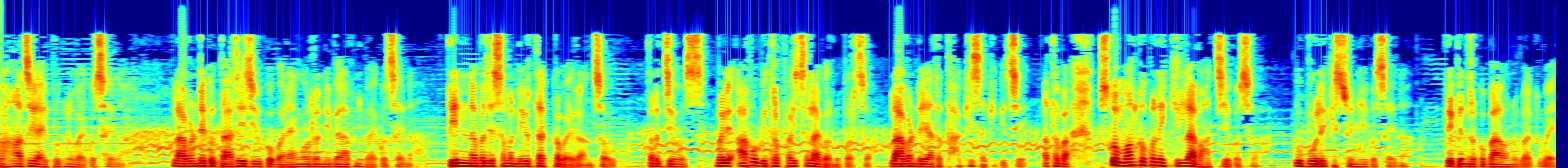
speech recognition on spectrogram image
उहाँ अझै आइपुग्नु भएको छैन। लावण्डेको दाजेज्यूको भर्याङ र निबेला पनि भएको छैन। तिन नबजेसम्म निर्धक्क भइरहन्छौ। तर जे होस् मैले आफूभित्र फैसला गर्नुपर्छ। लावण्डे या त थाकिसकेकी छे अथवा उसको मनको कुनै किल्ला भाँचिएको छ। ऊ बोलेकी सुनिएको छैन। दिपेन्द्रको बा हुनुभएको भए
